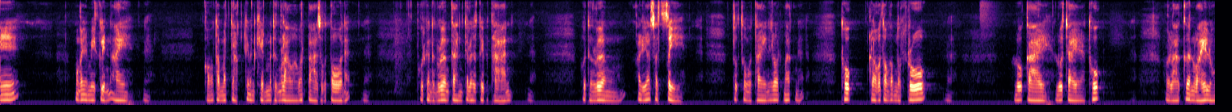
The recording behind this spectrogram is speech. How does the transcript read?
นี้ มันก็ยังมีกลิ่นไอของธรรมจักรที่มันเข็นมาถึงเราวัดป่าสุกโตเนะพูดกันถึงเรื่องการเจริญสติปัฏฐาน พูดถึงเรื่องอริยสัจสี่ทุกสมุทัยนิโรธมรรคเนี่ยทุกเราก็ต้องกำหนดรู้ รู้กายรู้ใจทุกเวลาเคลื่อนไหวหลง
